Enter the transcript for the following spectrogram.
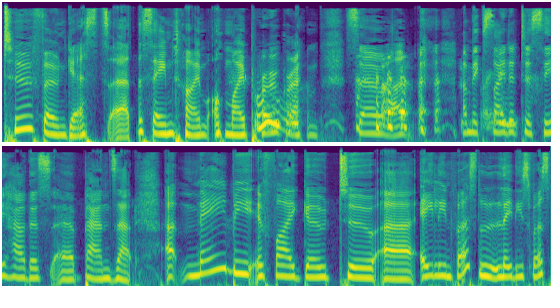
two phone guests at the same time on my program. So I'm, I'm excited to see how this uh, pans out. Uh, maybe if I go to uh, Aileen first, ladies first,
